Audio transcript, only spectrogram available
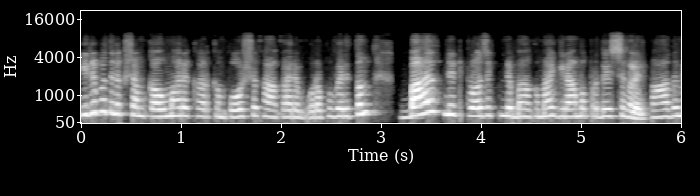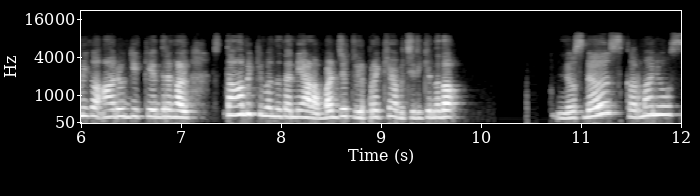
ഇരുപത് ലക്ഷം കൗമാരക്കാർക്കും പോഷകാഹാരം ഉറപ്പുവരുത്തും. ഭാരത് നെറ്റ് പ്രോജക്ടിന്റെ ഭാഗമായി ഗ്രാമപ്രദേശങ്ങളിൽ പ്രാഥമിക ആരോഗ്യ കേന്ദ്രങ്ങൾ സ്ഥാപിക്കുമെന്ന് തന്നെയാണ് ബഡ്ജറ്റിൽ പ്രഖ്യാപിച്ചിരിക്കുന്നത്. News desk Karma news.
